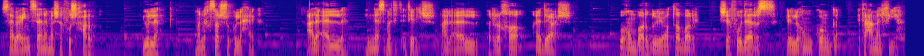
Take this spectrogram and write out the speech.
سبعين سنة ما شافوش حرب يقول لك ما نخسرش كل حاجة. على الأقل الناس ما تتقتلش على الأقل الرخاء ما يضيعش. وهم برضو يعتبر شافوا درس للي هونج كونج اتعمل فيها.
